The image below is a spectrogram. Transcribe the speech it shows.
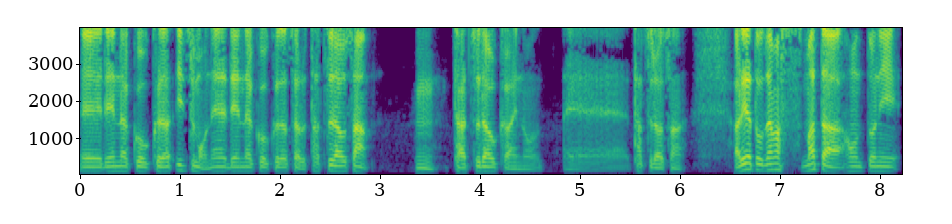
えー連絡をくだ、いつもね、連絡をくださる達郎さん。うん、達郎会の、えー、達郎さん。ありがとうございます。また、本当に、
